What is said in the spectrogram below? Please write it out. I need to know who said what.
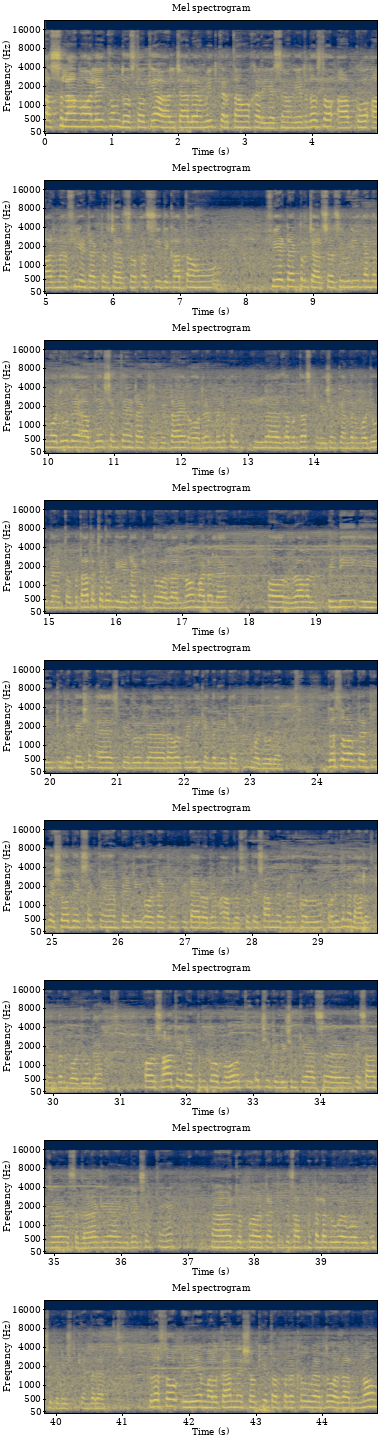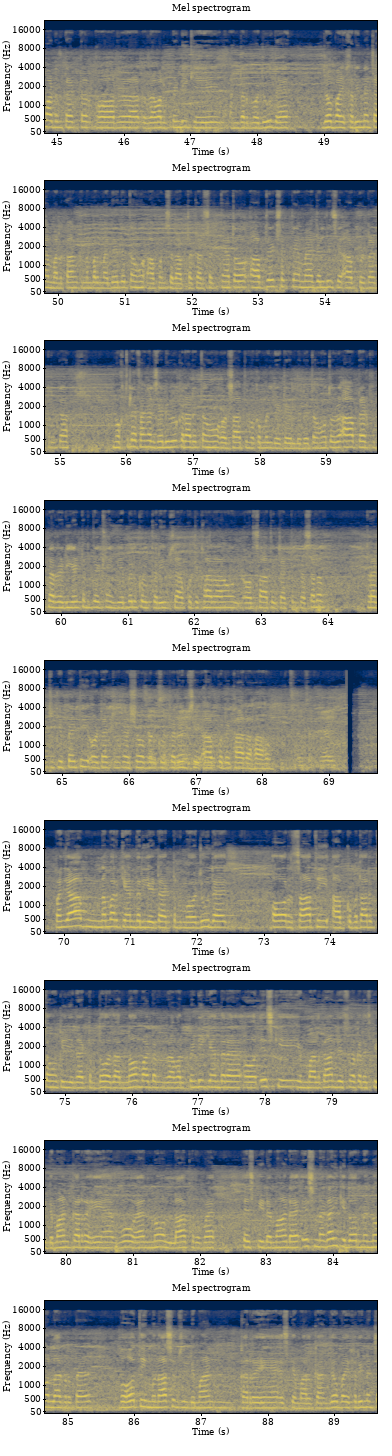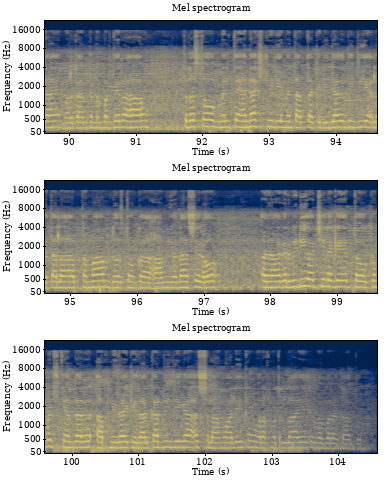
Speaker 1: असलम दोस्तों, क्या हाल चाल है? उम्मीद करता हूँ खैरियत से होंगे। तो दोस्तों, आपको आज मैं फ़ी ट्रैक्टर 480 दिखाता हूँ। फ़ी ट्रैक्टर 480 वीडियो के अंदर मौजूद है। आप देख सकते हैं, ट्रैक्टर के टायर और रिम बिल्कुल ज़बरदस्त कंडीशन के अंदर मौजूद हैं। तो बताता चलूँ कि ये ट्रैक्टर 2009 मॉडल है और रावलपिंडी की लोकेशन है। इसके, रावलपिंडी के अंदर ये ट्रैक्टर मौजूद है। दोस्तों, आप ट्रैक्टर का शो देख सकते हैं, पेटी और ट्रैक्टर के टायर और रिम आप दोस्तों के सामने बिल्कुल ओरिजिनल हालत के अंदर मौजूद हैं। और साथ ही ट्रैक्टर को बहुत ही अच्छी कंडीशन के के साथ सजाया गया है, ये देख सकते हैं। जो ट्रैक्टर के साथ फिटर लगा हुआ है, वो भी अच्छी कंडीशन के अंदर है। तो दोस्तों, ये मलकान ने शौकीय तौर पर रखा हुआ है 2009 मॉडल ट्रैक्टर और रावलपिंडी के अंदर मौजूद है। जो बाइक ख़रीदना चाहे मलकान का नंबर मैं दे देता हूँ, आप उनसे रबता कर सकते हैं। तो आप देख सकते हैं, मैं जल्दी से आपको ट्रैक्टर का मुख्तलिफ़ एंगल से रिव्यू करा देता हूँ और साथ ही मुकम्मल डिटेल दे देता हूँ। तो आप ट्रैक्टर का रेडिएटर देखें, ये बिल्कुल करीब से आपको दिखा रहा हूँ और साथ ही ट्रैक्टर का सरफ ट्रैक्टर की पेटी और ट्रैक्टर का शो बिल्कुल करीब से आपको दिखा रहा हूँ। पंजाब नंबर के अंदर ये ट्रैक्टर मौजूद है। और साथ ही आपको बता देता हूँ कि ये ट्रैक्टर 2009 मॉडल रावलपिंडी के अंदर है और इसकी मालकान जिस वक्त इसकी डिमांड कर रहे हैं, वो है 9 लाख रुपए इसकी डिमांड है। इस महँगाई के दौर में 9 लाख रुपए बहुत ही मुनासिब सी डिमांड कर रहे हैं इसके मालकान। जो भाई ख़रीदना चाहें, मालकान का नंबर दे रहा हूँ। तो दोस्तों, मिलते हैं नेक्स्ट वीडियो में, तब तक के लिए इजाज़त दीजिए। अल्लाह ताला आप तमाम दोस्तों का हामी नासिर हो। अगर वीडियो अच्छी लगे तो कमेंट्स के अंदर अपनी राय का इजहार कर दीजिएगा। अस्सलाम वालेकुम वर्का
